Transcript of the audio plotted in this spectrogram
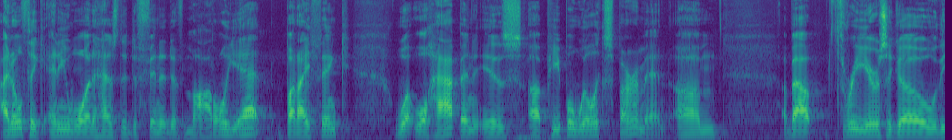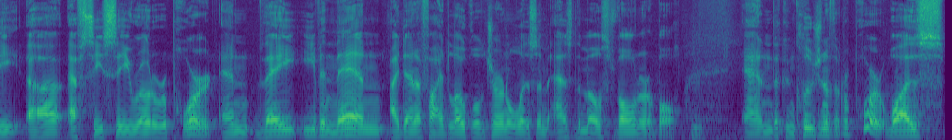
I don't think anyone has the definitive model yet, but I think what will happen is uh, people will experiment. Um, about three years ago, the uh, FCC wrote a report, and they even then identified local journalism as the most vulnerable. And the conclusion of the report was,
